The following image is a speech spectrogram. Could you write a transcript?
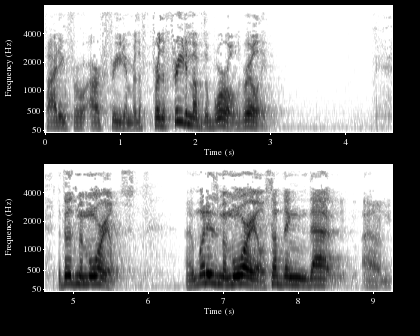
fighting for our freedom, or the, for the freedom of the world, really. But those memorials. And what is a memorial? Something that um,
